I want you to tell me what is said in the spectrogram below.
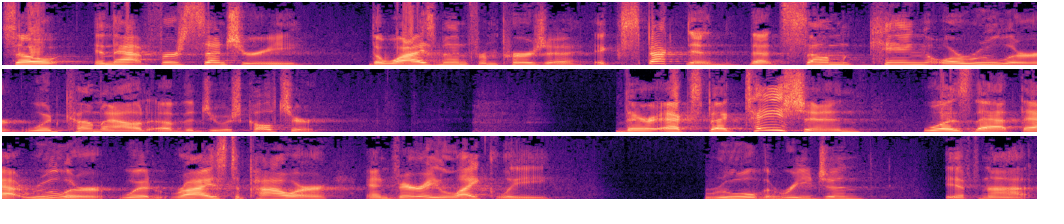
So, in that first century, the wise men from Persia expected that some king or ruler would come out of the Jewish culture. Their expectation was that that ruler would rise to power and very likely rule the region, if not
